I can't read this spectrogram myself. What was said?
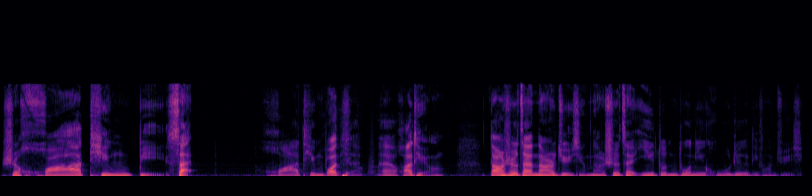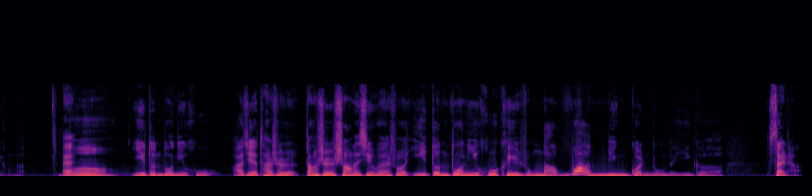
是划艇比赛，划艇，划艇，哎，划艇。当时在哪儿举行呢？是在伊顿多尼湖这个地方举行的。哎，伊顿多尼湖，而且它是当时上了新闻说，伊顿多尼湖可以容纳万名观众的一个赛场。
